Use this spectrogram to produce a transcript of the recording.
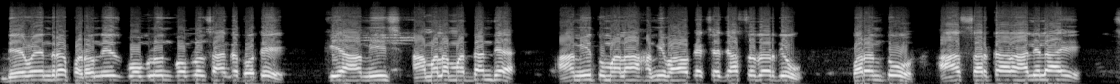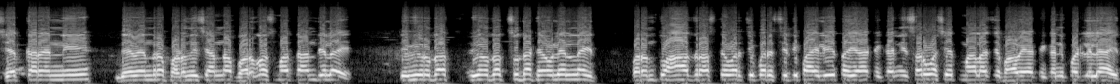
देवेंद्र फडणवीस बोंबलून बोंबलून सांगत होते की आम्ही आम्हाला मतदान द्या. आम्ही तुम्हाला हमी भावापेक्षा जास्त दर देऊ. परंतु आज सरकार आलेलं आहे. शेतकऱ्यांनी देवेंद्र फडणवीस यांना भरघोस मतदान दिलंय. ते विरोधात विरोधात सुद्धा ठेवलेले नाहीत. परंतु आज रस्त्यावरची परिस्थिती पाहिली तर या ठिकाणी सर्व शेतमालाचे भाव या ठिकाणी पडलेले आहेत.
